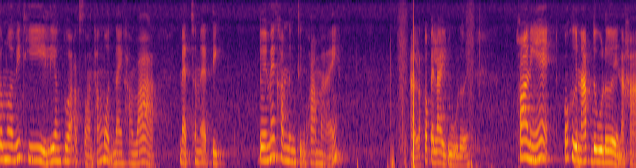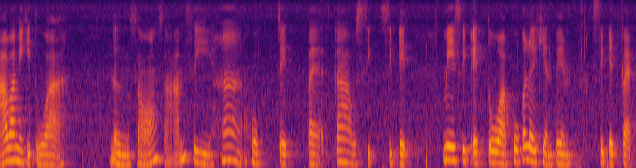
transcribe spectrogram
จำนวนวิธีเรียงตัวอักษรทั้งหมดในคำว่า mathematic โดยไม่คำนึงถึงความหมาย อะแล้วก็ไปไล่ดูเลย ข้อนี้ก็คือนับดูเลยนะคะว่ามีกี่ตัวหนึ่งสองสามสี่ห้าหกเจ็ดแปดเก้าสิบสิบเอ็ด มีสิบเอ็ดตัว ครูก็เลยเขียนเป็นสิบเอ็ดแฟกต์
